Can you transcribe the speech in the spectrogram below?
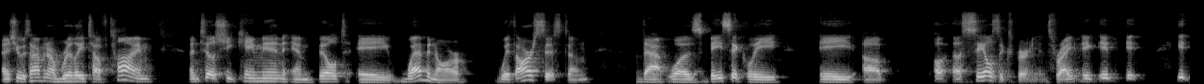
And she was having a really tough time until she came in and built a webinar with our system that was basically a, uh, a sales experience, right? It, it, it, it,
